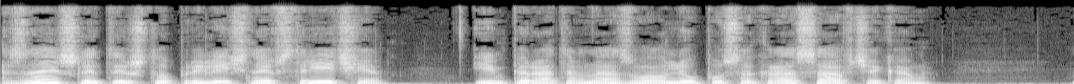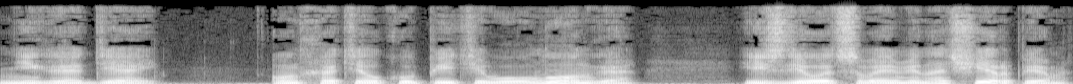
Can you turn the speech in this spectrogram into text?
Знаешь ли ты, что при личной встрече император назвал Люпуса красавчиком? Негодяй! Он хотел купить его у Лонга и сделать своим виночерпием,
